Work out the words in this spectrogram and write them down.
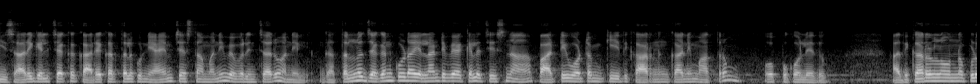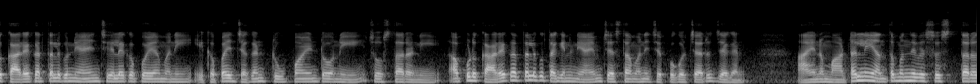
ఈసారి గెలిచాక కార్యకర్తలకు న్యాయం చేస్తామని వివరించారు అనిల్. గతంలో జగన్ కూడా ఇలాంటి వ్యాఖ్యలు చేసినా పార్టీ ఓటమికి ఇది కారణం కానీ మాత్రం ఒప్పుకోలేదు. అధికారంలో ఉన్నప్పుడు కార్యకర్తలకు న్యాయం చేయలేకపోయామని ఇకపై జగన్ టూ పాయింట్ ఓని చూస్తారని అప్పుడు కార్యకర్తలకు తగిన న్యాయం చేస్తామని చెప్పుకొచ్చారు జగన్. ఆయన మాటల్ని ఎంతమంది విశ్వసిస్తారో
